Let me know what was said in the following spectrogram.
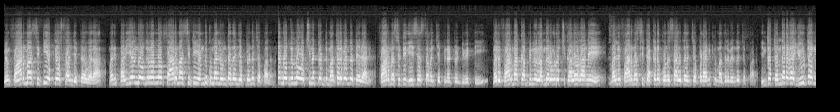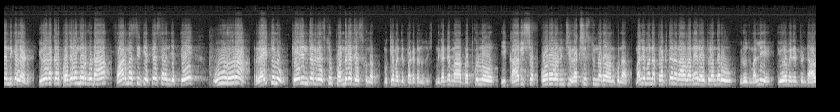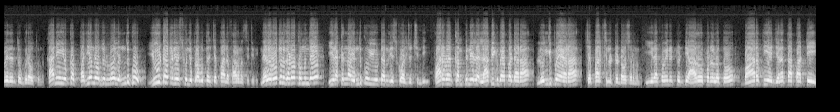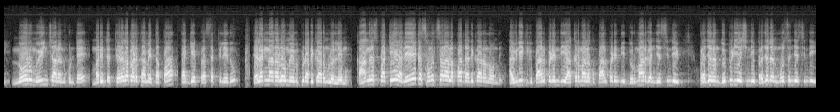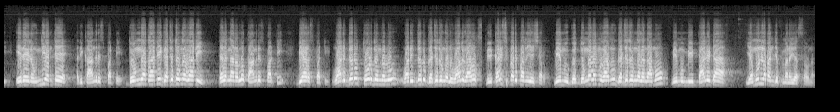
మేము pharma city ఎత్తేస్తా అని చెప్పావు కదా. మరి పదిహేను రోజులలో ఫార్మా సిటీ ఎందుకు మళ్ళీ ఉంటదని చెప్పాడో చెప్పాలి పదిహేను రోజుల్లో వచ్చినటువంటి మతలం ఏందో తేలాలి. ఫార్మా సిటీ తీసేస్తామని చెప్పినటువంటి వ్యక్తి మరి ఫార్మా కంపెనీలు అందరూ కూడా వచ్చి కలవగానే మళ్ళీ ఫార్మా సిటీ అక్కడే కొనసాగుతుందని చెప్పడానికి మతలం ఏందో చెప్పాలి. ఇంత తొందరగా యూ టర్న్ ఎందుకు వెళ్ళాడు? ఈరోజు అక్కడ ప్రజలందరూ కూడా ఫార్మా సిటీ ఎత్తేస్తారని చెప్తే ఊరూరా రైతులు కేరింతలు వేస్తూ పండుగ చేసుకున్నారు. ముఖ్యమంత్రి ప్రకటన చూసి. ఎందుకంటే మా బతుకుల్లో ఈ కాలుష్య కోరల నుంచి రక్షిస్తున్నదే అనుకున్నారు. మళ్ళీ మొన్న ప్రకటన రాగానే రైతులందరూ ఈ రోజు మళ్ళీ తీవ్రమైనటువంటి ఆవేదనతో గురవుతున్నారు. కానీ ఈ యొక్క పదిహేను రోజుల్లో ఎందుకు యూటర్న్ తీసుకుంది ప్రభుత్వం చెప్పాలి ఫార్మసిటీ నెల రోజులు గడవక ముందే ఈ రకంగా ఎందుకు యూటర్న్ తీసుకోవాల్సి వచ్చింది? ఫార్మా కంపెనీల లాబీకి భయపడ్డారా? లొంగిపోయారా? చెప్పాల్సినటువంటి అవసరం ఉంది. ఈ రకమైనటువంటి ఆరోపణలతో భారతీయ జనతా పార్టీ నోరు ముయించాలనుకుంటే మరింత తిరగబడతామే తప్ప తగ్గే ప్రసక్తి లేదు. తెలంగాణలో మేము ఇప్పుడు అధికారంలో లేము. కాంగ్రెస్ పార్టీ అనేక సంవత్సరాల పాటు అధికారంలో ఉంది. అవినీతికి పాల్పడింది అక్రమాలకు పాల్పడింది దుర్మార్గం చేసింది ప్రజలను దోపిడీ చేసింది ప్రజలను మోసం చేసింది ఏదైనా ఉంది అంటే అది కాంగ్రెస్ పార్టీ. దొంగ గాని గజ దొంగ గాని తెలంగాణలో కాంగ్రెస్ పార్టీ బీఆర్ఎస్ పార్టీ. వారిద్దరు తోడు దొంగలు వారిద్దరు గజ దొంగలు. వాళ్ళు కావచ్చు మీరు కలిసి పరిపాలన చేశారు. మేము దొంగలము కాము గజ దొంగలం కాము. మేము మీ పాలిట యముండ్లమని చెప్పి మనం చేస్తా ఉన్నాం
